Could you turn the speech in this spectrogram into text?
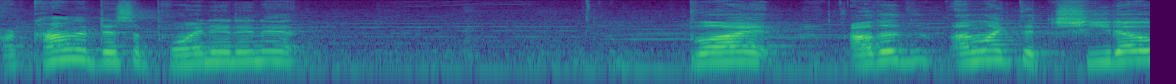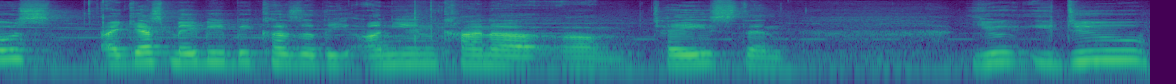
I'm kind of disappointed in it. But other than, unlike the Cheetos, I guess maybe because of the onion kind of um, taste and you you do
